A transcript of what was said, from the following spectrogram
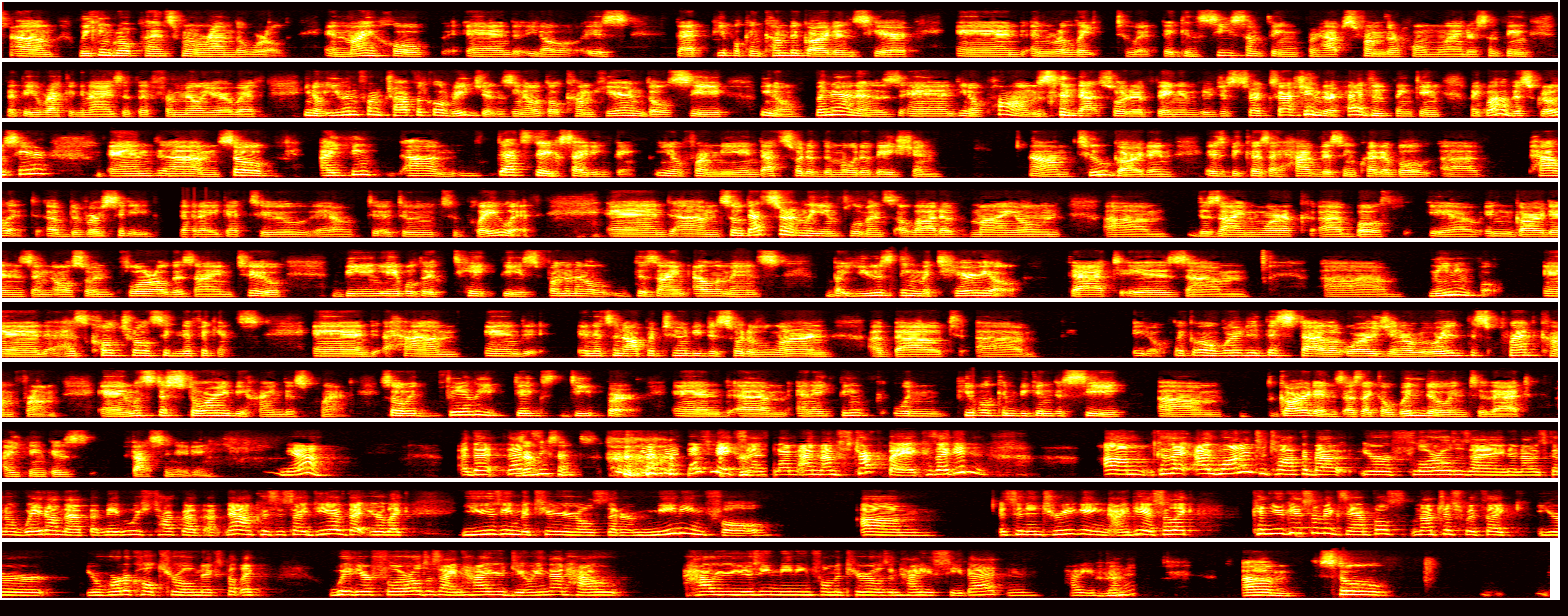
um, we can grow plants from around the world. And my hope and you know is that people can come to gardens here and and relate to it. They can see something perhaps from their homeland or something that they recognize that they're familiar with. You know, even from tropical regions. You know, they'll come here and they'll see you know bananas and you know palms and that sort of thing, and they're just scratching their head and thinking like, wow, this grows here. And um, so I think um, that's the exciting thing, you know, for me, and that's sort of the motivation um, to garden is because I have this incredible uh, palette of diversity that I get to you know to to, to play with, and um, so that certainly influenced a lot of my own um, design work, uh, both you know in gardens and also in floral design too. Being able to take these fundamental design elements, but using material that is um, um meaningful and has cultural significance and um, and and it's an opportunity to sort of learn about um, you know like oh where did this style or origin or where did this plant come from? And what's the story behind this plant? So it really digs deeper. And um, and i think when people can begin to see um, gardens as like a window into that i think is fascinating. Yeah. Uh, that does that make sense? Yeah that does make sense. And i'm, I'm, I'm struck by it because i didn't um because I, I wanted to talk about your floral design and i was going to wait on that but maybe we should talk about that now because this idea of that you're like using materials that are meaningful um it's an intriguing idea so like can you give some examples not just with like your your horticultural mix but like with your floral design how you're doing that how how you're using meaningful materials and how you see that and how you've mm-hmm. done it um so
